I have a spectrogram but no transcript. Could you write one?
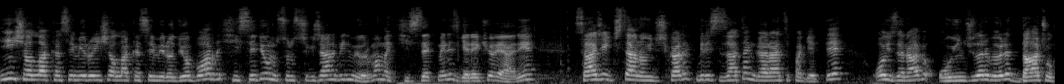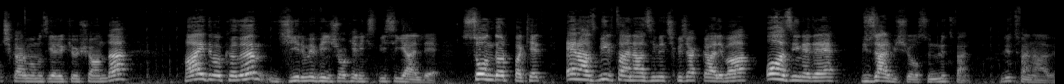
İnşallah Casemiro inşallah Casemiro diyor. Bu arada hissediyor musunuz çıkacağını bilmiyorum ama hissetmeniz gerekiyor yani. Sadece iki tane oyuncu çıkardık. Birisi zaten garanti paketti. O yüzden abi oyuncuları böyle daha çok çıkarmamız gerekiyor şu anda. Haydi bakalım 20 bin Joker XP'si geldi. Son 4 paket. En az bir tane hazine çıkacak galiba. O hazine de güzel bir şey olsun lütfen. Lütfen abi.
